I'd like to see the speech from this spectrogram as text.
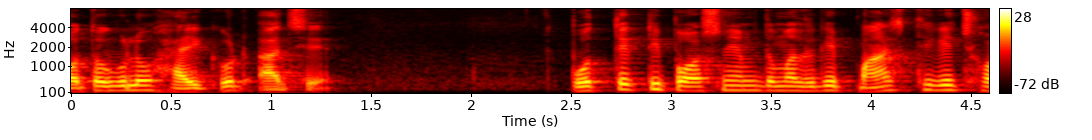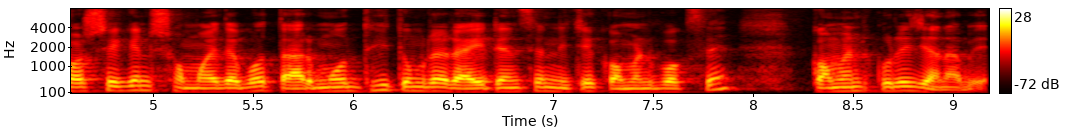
কতগুলো হাইকোর্ট আছে? প্রত্যেকটি প্রশ্নে আমি তোমাদেরকে পাঁচ থেকে ছ সেকেন্ড সময় দেবো, তার মধ্যেই তোমরা রাইট অ্যান্সার নিচে কমেন্ট বক্সে কমেন্ট করে জানাবে।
